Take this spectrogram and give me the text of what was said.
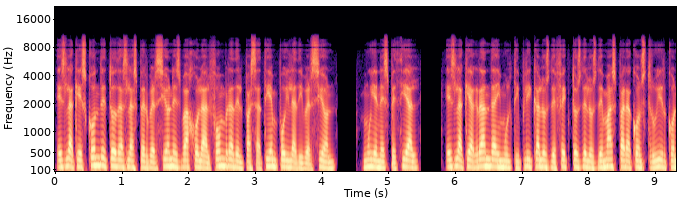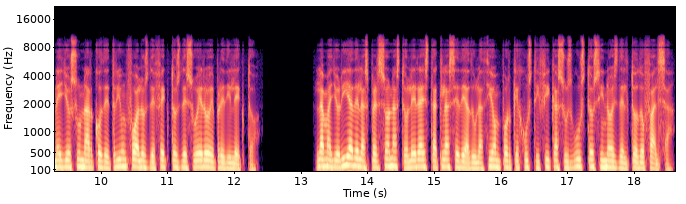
es la que esconde todas las perversiones bajo la alfombra del pasatiempo y la diversión, muy en especial, es la que agranda y multiplica los defectos de los demás para construir con ellos un arco de triunfo a los defectos de su héroe predilecto. La mayoría de las personas tolera esta clase de adulación porque justifica sus gustos y no es del todo falsa.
